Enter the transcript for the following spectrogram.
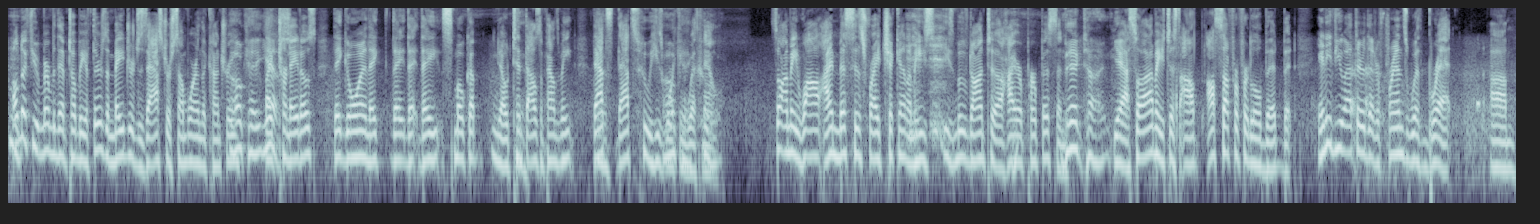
I don't know if you remember them, Toby. If there's a major disaster somewhere in the country, Okay, like yes. tornadoes, they go in, they they they, they smoke up, you know, ten thousand pounds of meat. That's that's who he's working Okay, with now. So I mean, while I miss his fried chicken, I mean he's he's moved on to a higher purpose and Big time. yeah, so I mean, it's just I'll I'll suffer for a little bit, but any of you out there that are friends with Brett, um,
